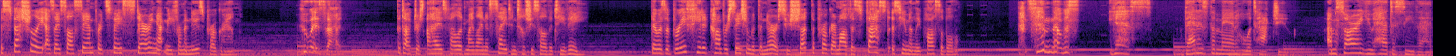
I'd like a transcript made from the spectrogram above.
especially as I saw Sanford's face staring at me from a news program. Who is that? The doctor's eyes followed my line of sight until she saw the TV. There was a brief, heated conversation with the nurse who shut the program off as fast as humanly possible. That's him, that was. Yes, that is the man who attacked you. I'm sorry you had to see that.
